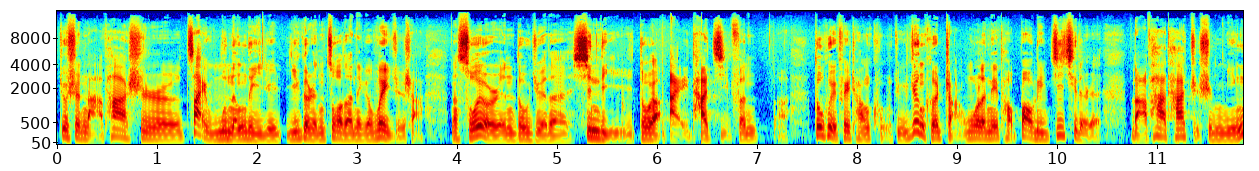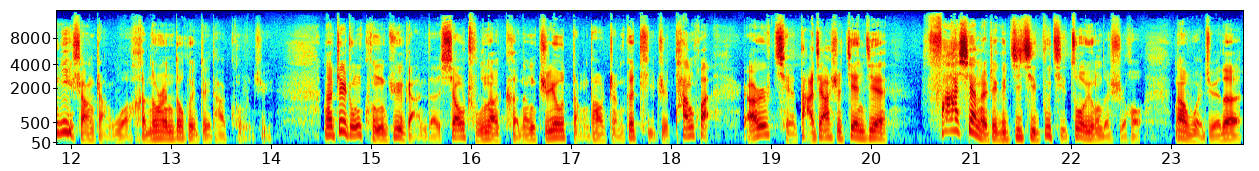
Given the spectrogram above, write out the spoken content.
就是哪怕是再无能的一一个人坐在那个位置上，那所有人都觉得心里都要矮他几分啊，都会非常恐惧。任何掌握了那套暴力机器的人，哪怕他只是名义上掌握，很多人都会对他恐惧。那这种恐惧感的消除呢，可能只有等到整个体制瘫痪，而且大家是渐渐发现了这个机器不起作用的时候，那我觉得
